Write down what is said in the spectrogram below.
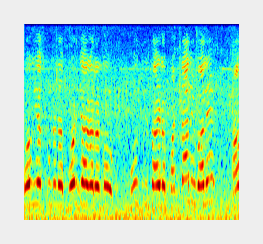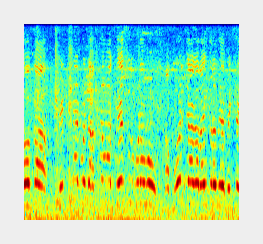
పోగు చేసుకుంటున్న పోటీ జాగాలకు పూర్తి స్థాయిలో పట్టాలు ఇవ్వాలి. ఆ ఒక్క పెట్టినటువంటి అక్రమ కేసులు కూడా ఆ పోటీ జాగా రైతుల మీద పెట్టిన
